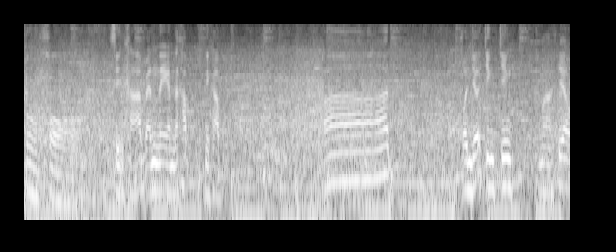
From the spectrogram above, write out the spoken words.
โอ้โหสินค้าแบรนด์เนมนะครับนี่ครับป๊าดคนเยอะจริง ๆ มาเที่ยว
